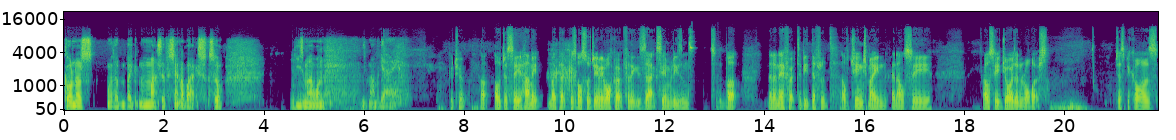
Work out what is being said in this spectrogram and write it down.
corners with a big, massive centre backs. So mm-hmm. he's my one. He's my guy. Good. I- I'll just say, Hammy, my pick was also Jamie Walker for the exact same reasons, but in an effort to be different, I'll change mine and I'll say, I'll say Jordan Roberts, just because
